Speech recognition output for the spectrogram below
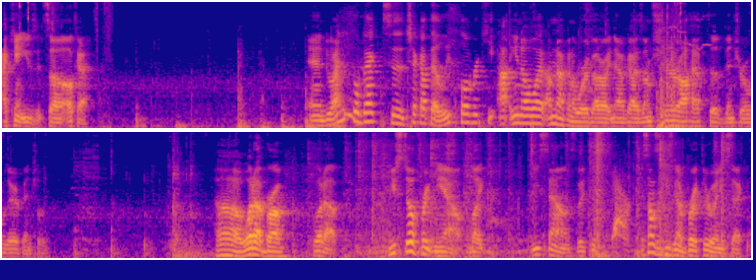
I can't use it, so, okay. And do I need to go back to check out that leaf clover key? Uh, you know what? I'm not going to worry about it right now, guys. I'm sure I'll have to venture over there eventually. Uh, what up, bro? What up? You still freak me out. Like, these sounds, they just... It sounds like he's going to break through any second.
